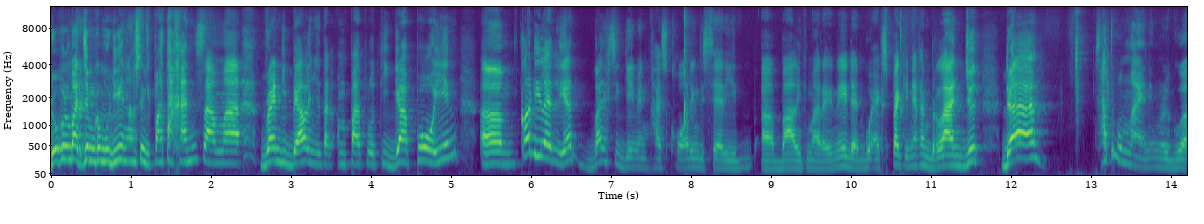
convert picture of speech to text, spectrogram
24 jam kemudian langsung dipatahkan sama Brandy Bell yang mencetak 43 poin. Um, kalau dilihat-lihat banyak sih game yang high scoring di seri uh, balik kemarin ini dan gue expect ini akan berlanjut dan satu pemain yang menurut gue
